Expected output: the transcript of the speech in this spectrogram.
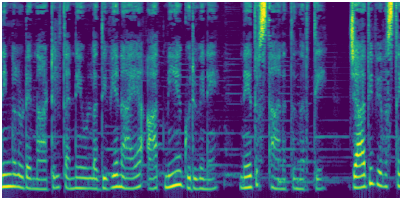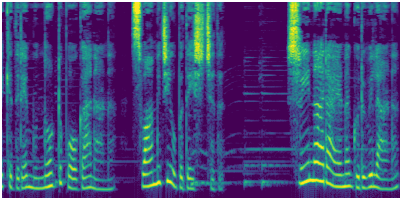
നിങ്ങളുടെ നാട്ടിൽ തന്നെയുള്ള ദിവ്യനായ ആത്മീയ ഗുരുവിനെ നേതൃസ്ഥാനത്ത് നിർത്തി ജാതി വ്യവസ്ഥയ്ക്കെതിരെ മുന്നോട്ടു പോകാനാണ് സ്വാമിജി ഉപദേശിച്ചത്. ശ്രീനാരായണ ഗുരുവിലാണ്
